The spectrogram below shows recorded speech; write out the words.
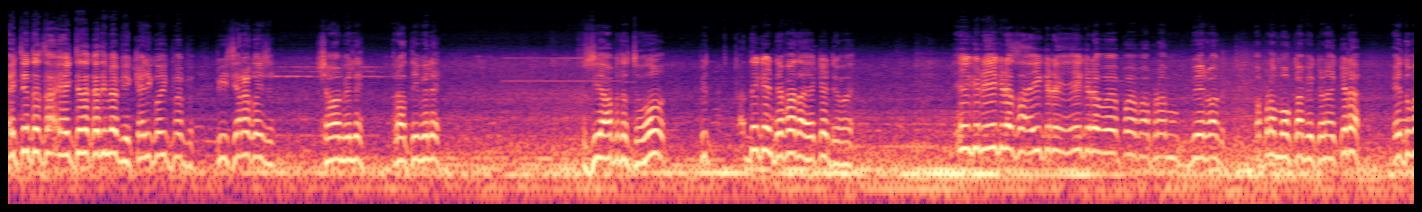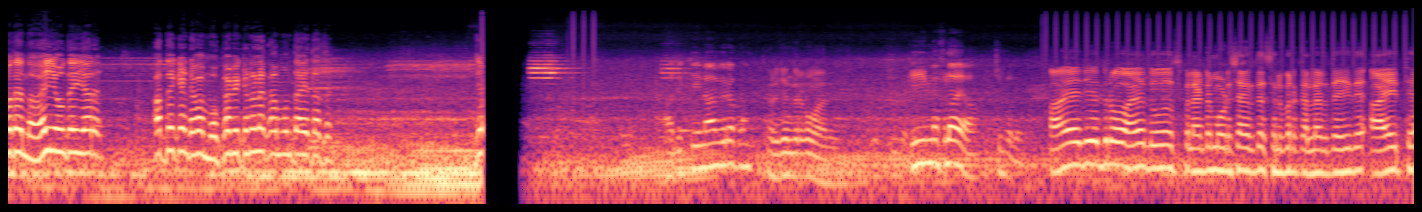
ਇੱਥੇ ਤਾਂ ਸਾ- ਇੱਥੇ ਤਾਂ ਕਦੇ ਮੈਂ ਵੇਖਿਆ ਨਹੀਂ ਕੋਈ ਪੀਸੀਆਰ ਕੋਈ ਸ਼ਾਮ ਵੇਲੇ। ਰਾਤੀ ਵੇਲੇ। ਤੁਸੀਂ ਆਪ ਦੱਸੋ ਵੀ ਅੱਧੇ ਘੰਟੇ ਬਾਅਦ ਆਏ ਘੰਟੇ ਬਾਅਦ? ਇਹ ਕਿਹੜੇ ਇਹ ਕਿਹੜਾ ਸਾ- ਇਹ ਕਿਹੜੇ ਇਹ ਕਿਹੜਾ ਆਪਣਾ ਵੇਰਵਾ ਆਪਣਾ ਮੌਕਾ ਵੇਖਣਾ ਕਿਹੜਾ? ਇਹ ਤੋਂ ਪਤਾ ਨਾ ਹੀ ਆਉਂਦੇ ਯਾਰ। ਅੱਧੇ ਘੰਟੇ ਬਾਅਦ ਮੌਕਾ ਵੇਖਣ ਵਾਲਾ ਕੰਮ ਹੁੰਦਾ ਇਹ ਤਾਂ ਅੱਜ ਕੀ ਨਾਮ ਵੀਰ ਆਪਣਾ? ਰਜਿੰਦਰ ਕੁਮਾਰ। ਕੀ ਮਸਲਾ ਆ? ਬੋਲੋ ਆਏ ਜੀ ਇਧਰੋਂ ਆਏ ਦੋ ਸਪਲੈਂਡਰ ਮੋਟਰਸਾਈਕਲ ਤੇ ਸਿਲਵਰ ਕਲਰ ਦੇ ਸੀ ਤੇ ਆਏ ਇੱਥੇ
